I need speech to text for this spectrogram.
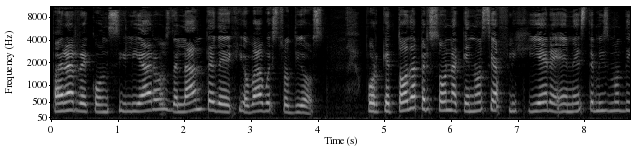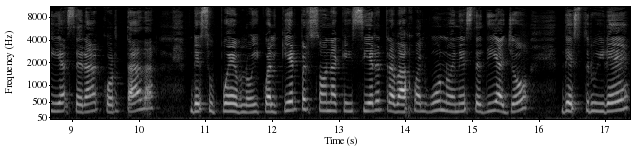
para reconciliaros delante de Jehová vuestro Dios. Porque toda persona que no se afligiere en este mismo día será cortada de su pueblo, y cualquier persona que hiciere trabajo alguno en este día, yo destruiré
